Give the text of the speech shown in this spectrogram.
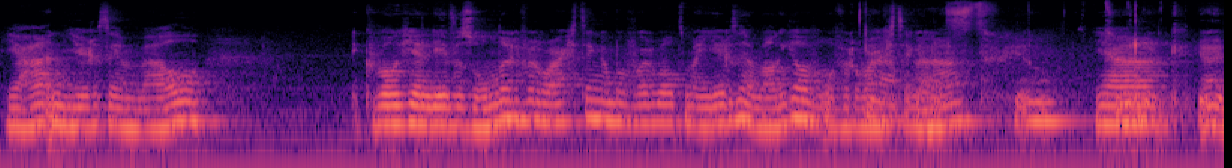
Ja, en hier zijn wel... Ik wil geen leven zonder verwachtingen bijvoorbeeld, maar hier zijn wel heel veel verwachtingen. Ja, hè. best veel. Ja. Tuurlijk. Ja, ja.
